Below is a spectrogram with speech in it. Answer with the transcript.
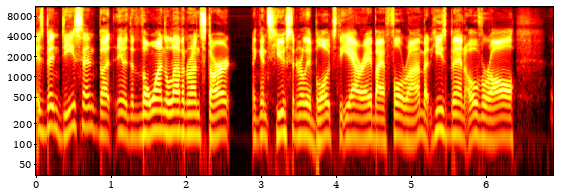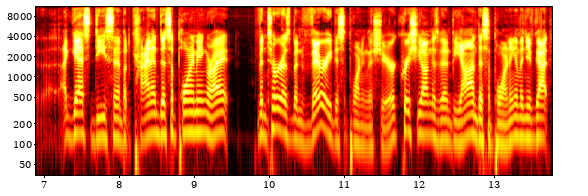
has been decent, but you know, the, the one 11 run start against Houston really bloats the ERA by a full run, but he's been overall, uh, I guess, decent, but kind of disappointing, right? Ventura has been very disappointing this year. Chris Young has been beyond disappointing, and then you've got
